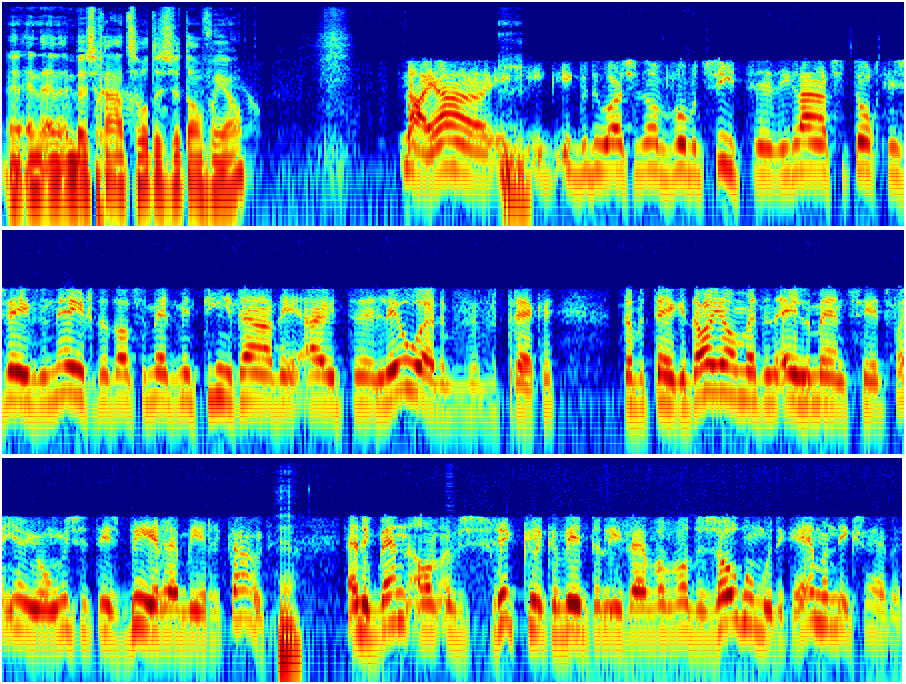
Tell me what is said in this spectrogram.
En, en, en bij schaatsen, wat is het dan voor jou? Nou ja, ik, ik, ik, bedoel, als je dan bijvoorbeeld ziet, uh, die laatste tocht in 97, dat ze met min 10 graden uit Leeuwarden vertrekken. Dat betekent dat je al met een element zit van, ja jongens, het is beren en beren koud. Ja. En ik ben al een verschrikkelijke winterliefhebber, want de zomer moet ik helemaal niks hebben.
